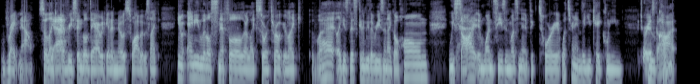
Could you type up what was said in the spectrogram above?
right now. So like Yeah. every single day I would get a nose swab. It was like, you know, any little sniffle or like sore throat, you're like, what? Like, is this going to be the reason I go home? We saw it in one season, wasn't it? Victoria, what's her name? The UK queen Victoria's who gone. caught.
